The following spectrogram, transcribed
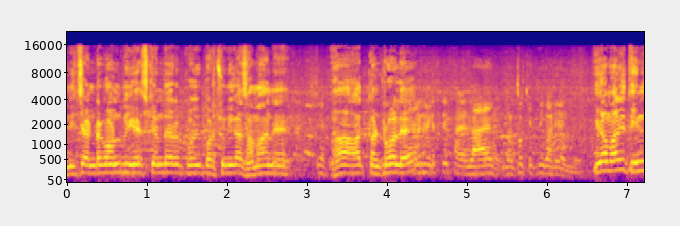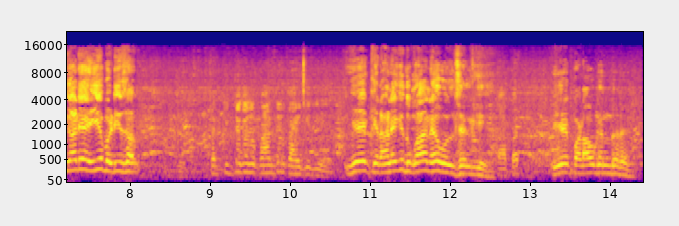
नीचे अंडरग्राउंड भी है इसके अंदर कोई परचूनी का सामान है। हाँ आग कंट्रोल है। कितनी फैलाए लगभग कितनी गाड़ी है? ये हमारी तीन गाड़ियाँ आई है बड़ी साहब। सर दुकान थी और काहे की थी है ये किराने की दुकान है होलसेल की। ये पड़ाव के अंदर है।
